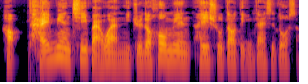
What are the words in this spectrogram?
好，台面七百万，你觉得后面黑数到底应该是多少？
